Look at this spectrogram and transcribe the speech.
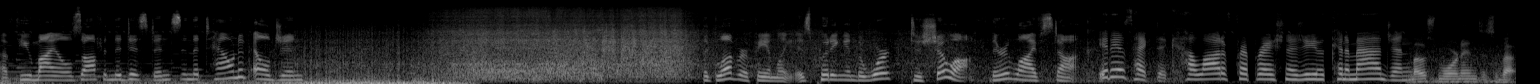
A few miles off in the distance, in the town of Elgin, The Glover family is putting in the work to show off their livestock. It is hectic. A lot of preparation, as you can imagine. Most mornings, it's about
